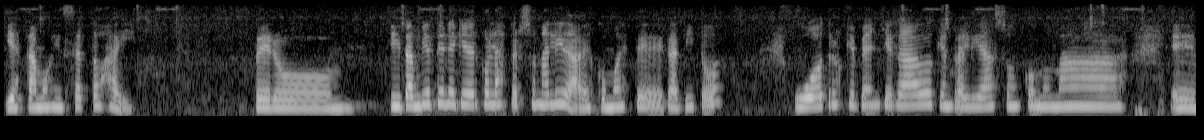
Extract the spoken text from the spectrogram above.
y estamos insertos ahí. Pero, y también tiene que ver con las personalidades, como este gatito u otros que me han llegado que en realidad son como más eh,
